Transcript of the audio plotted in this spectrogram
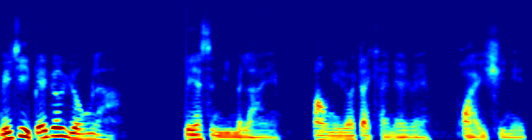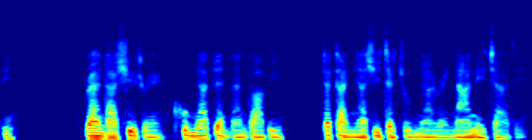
မေကြီးပဲပြုတ်ယုံမလားလျက်စမီမလာရင်ပေါင်နေတော့တိုက်ခန်းထဲတွင်ဖွားအေးရှိနေသည်ရန်ဒါရှိတွင်ခုများပြန်တန်းသွားပြီးတက်တိုင်များရှိတက်ကြိုးများတွင်နားနေကြသည်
